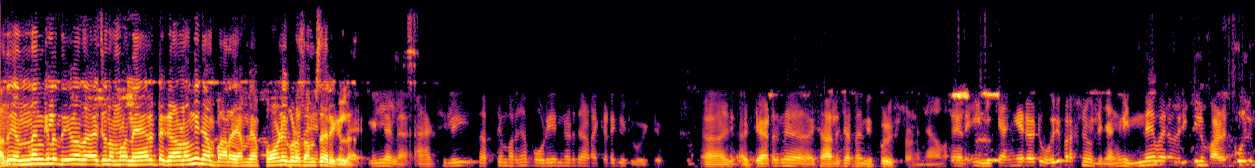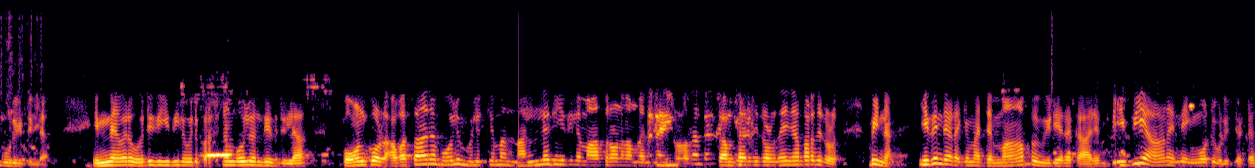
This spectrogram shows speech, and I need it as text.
അത് എന്തെങ്കിലും ദൈവം സഹായിച്ച് നമ്മൾ നേരിട്ട് കാണുമെങ്കിൽ ഞാൻ പറയാം. ഞാൻ ഫോണിൽ കൂടെ സംസാരിക്കില്ല. ഇല്ല ഇല്ല ആക്ച്വലി സത്യം പറഞ്ഞാൽ പോളി എന്റെ അടുത്ത് ഇടയ്ക്കിടയ്ക്ക് ചോദിക്കും. ചേട്ടന് ചാർലി ചേട്ടൻ ഇപ്പോഴും ഇഷ്ടമാണ്. ഞാൻ പറയാം എനിക്ക് അങ്ങേരായിട്ട് ഒരു പ്രശ്നവുമില്ല ഞങ്ങൾ ഇന്നേ വരെ ഒരിക്കലും വഴക്കോലും കൂടിയിട്ടില്ല ഇന്നേ വരെ ഒരു രീതിയിൽ ഒരു പ്രശ്നം പോലും എന്ത് ചെയ്തിട്ടില്ല. ഫോൺ കോൾ അവസാനം പോലും വിളിക്കുമ്പോൾ നല്ല രീതിയിൽ മാത്രമാണ് നമ്മൾ എന്ത് ചെയ്തിട്ടുള്ളത്? സംസാരിച്ചിട്ടുള്ളത് ഞാൻ പറഞ്ഞിട്ടുള്ളൂ. പിന്നെ ഇതിന്റെ ഇടയ്ക്ക് മറ്റേ മാപ്പ് വീഡിയോയുടെ കാര്യം. ബിബിയാണ് എന്നെ ഇങ്ങോട്ട് വിളിച്ചിട്ട്.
